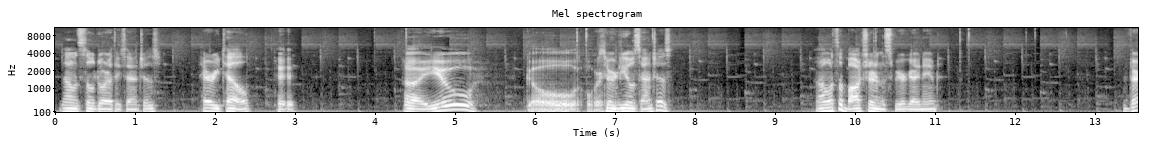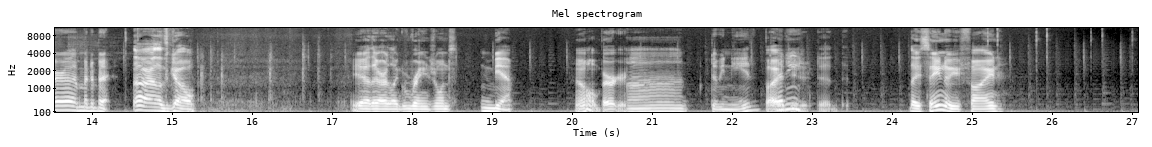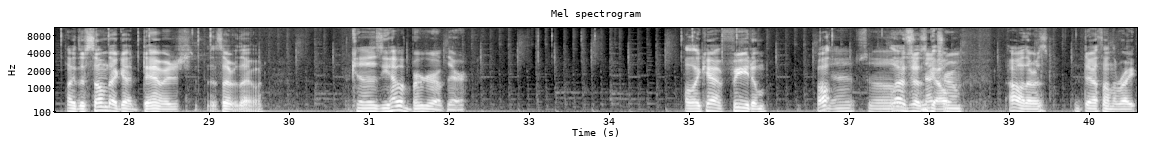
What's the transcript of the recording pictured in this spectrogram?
That one's still Dorothy Sanchez. Harry Tell, uh, you go over. here. Sergio Sanchez. Oh, what's the boxer and the spear guy named? Vera Medebe- All right, let's go. Yeah, there are like ranged ones. Yeah. Oh, burger. Uh, do we need But any? they seem to be fine. Like there's some that got damaged. Except for that one. Because you have a burger up there. Oh, I can't feed them. Oh, Yeah, so let's just go. room. oh, there was death on the right.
